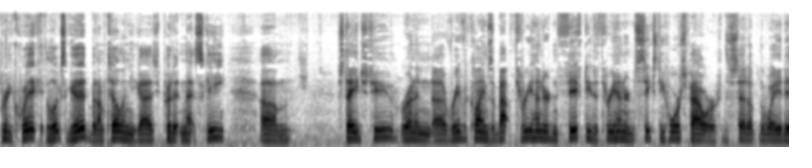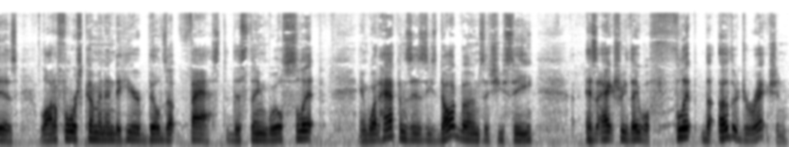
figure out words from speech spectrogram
pretty quick. It looks good, but I'm telling you guys, you put it in that ski. Um, stage two, running uh, Riva claims about 350 to 360 horsepower set up the way it is. A lot of force coming into here builds up fast. This thing will slip. And what happens is these dog bones that you see, is actually they will flip the other direction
